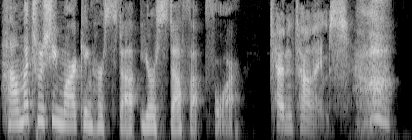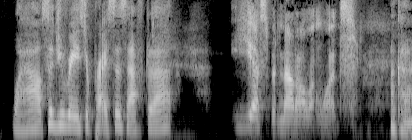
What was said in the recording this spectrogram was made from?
How much was she marking her stuff, your stuff up for? 10 times. wow. So did you raise your prices after that? Yes, but not all at once. Okay.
